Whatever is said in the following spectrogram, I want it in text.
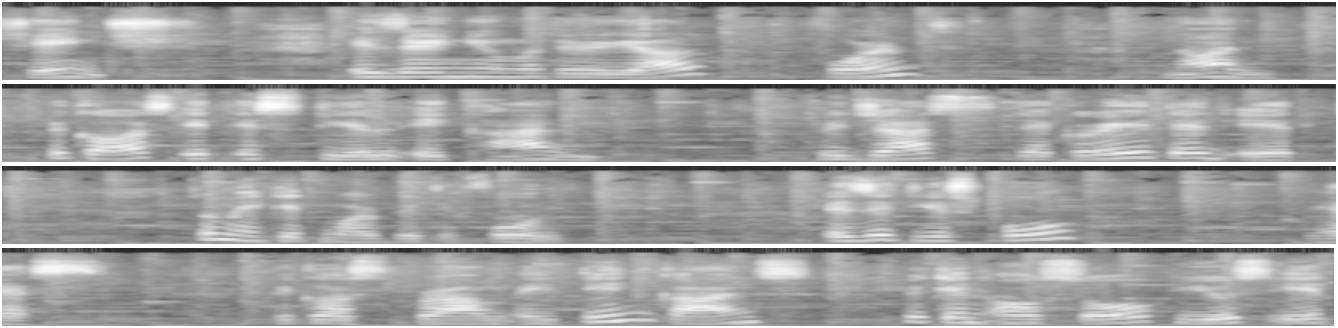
change. Is there new material formed? None, because it is still a can. We just decorated it to make it more beautiful. Is it useful? Yes, because from 18 cans, we can also use it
